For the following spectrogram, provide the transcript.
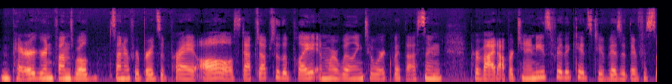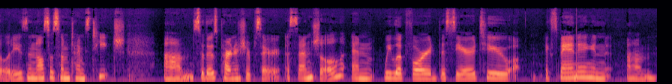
and Peregrine Funds World Center for Birds of Prey all stepped up to the plate and were willing to work with us and provide opportunities for the kids to visit their facilities and also sometimes teach. Um, so those partnerships are essential, and we look forward this year to expanding and um,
